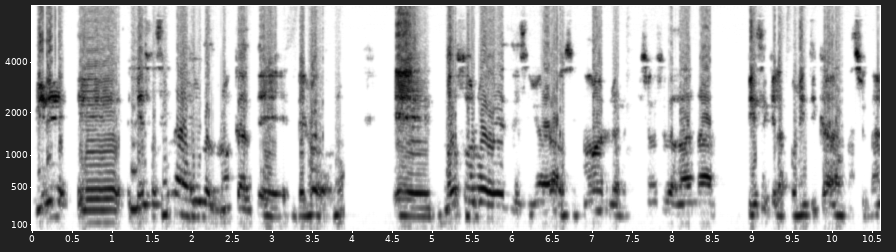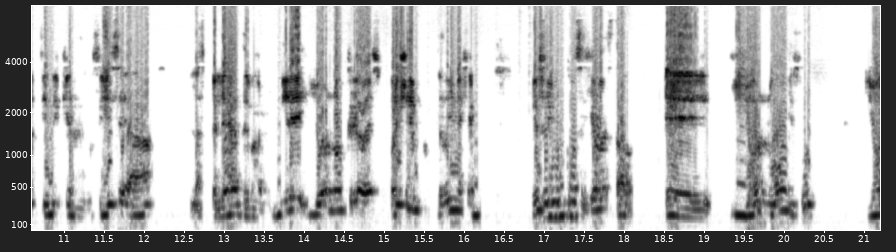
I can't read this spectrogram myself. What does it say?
Mire, eh, les fascina las broncas de, de lodo, ¿no? Eh, no solo es de señor Arao, sino la reflexión ciudadana dice que la política nacional tiene que reducirse a las peleas de barrio. Mire, yo no creo eso. Por ejemplo, le doy un ejemplo. Yo soy un consejero de Estado eh, y yo no insulto. Yo,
